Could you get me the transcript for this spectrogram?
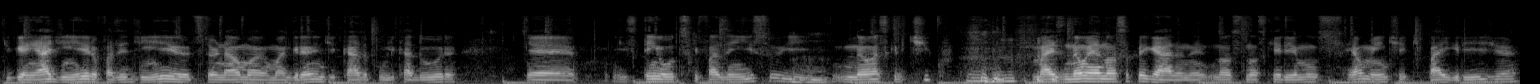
de ganhar dinheiro, fazer dinheiro, de se tornar uma, uma grande casa publicadora. É, E tem outros que fazem isso e não as critico, mas não é a nossa pegada, né? Nós, nós queremos realmente equipar a igreja,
